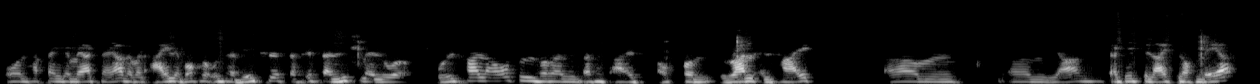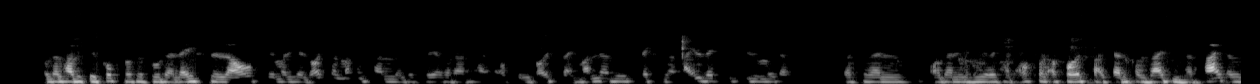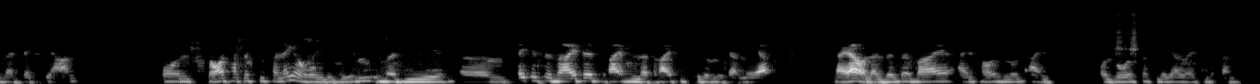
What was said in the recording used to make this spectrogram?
Und habe dann gemerkt, naja, wenn man eine Woche unterwegs ist, das ist dann nicht mehr nur Ultralaufen, sondern das ist halt auch von Run and Hike. Ähm, ähm, ja, da geht vielleicht noch mehr. Und dann habe ich geguckt, was ist so der längste Lauf, den man hier in Deutschland machen kann. Und das wäre dann halt auf dem Goldstein-Wanderweg, 661 Kilometer. Das Rennen organisiere ich halt auch schon erfolgreich, dann schon seit dieser Zeit, also seit sechs Jahren. Und dort hat es die Verlängerung gegeben über die ähm, technische Seite, 330 Kilometer mehr. Naja, und dann sind wir bei 1001. Und so ist das Mega Race entstanden.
